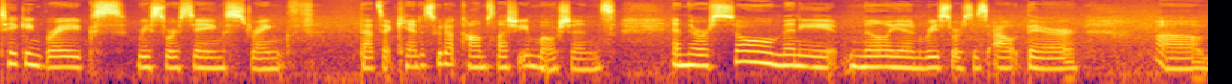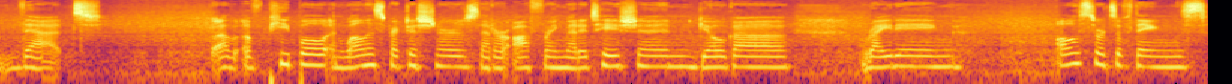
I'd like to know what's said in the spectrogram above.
taking breaks, resourcing, strength. That's at candicewu.com slash emotions. And there are so many million resources out there um, that of, of people and wellness practitioners that are offering meditation, yoga, writing, all sorts of things.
